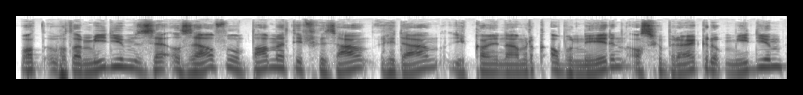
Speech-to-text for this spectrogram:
wat, wat dat Medium ze- zelf op een bepaald moment heeft gedaan, je kan je namelijk abonneren als gebruiker op Medium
